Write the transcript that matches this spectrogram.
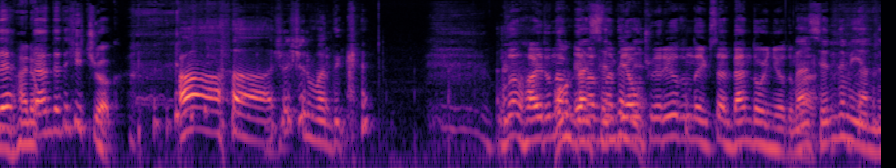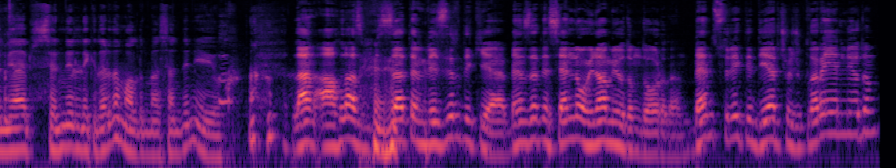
de hani- bende de hiç yok. Aa şaşırmadık. Ulan hayrına Oğlum en azından bir de mi- avuç veriyordun da yüksel ben de oynuyordum Ben ha. seni de mi yendim ya? Hepsi senin elindekileri de mi aldım ben? Sende niye yok? Lan ahlas biz zaten vezirdik ya. Ben zaten seninle oynamıyordum doğrudan. Ben sürekli diğer çocuklara yeniliyordum.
